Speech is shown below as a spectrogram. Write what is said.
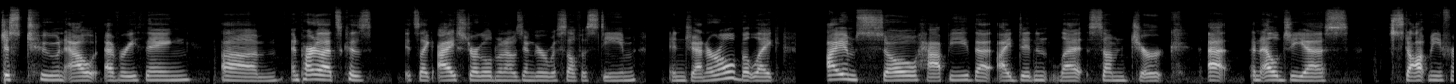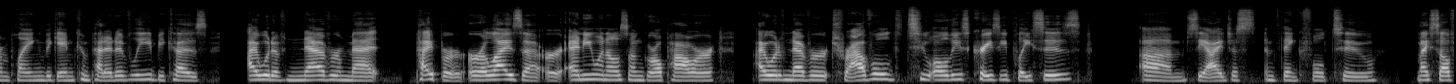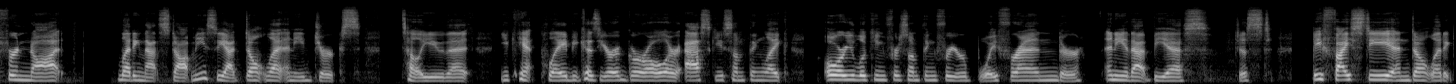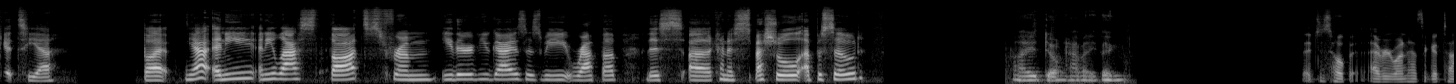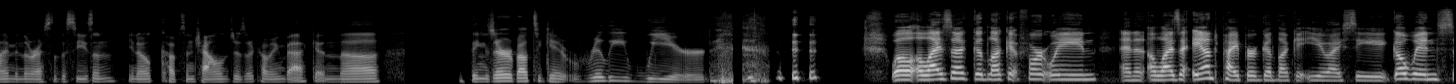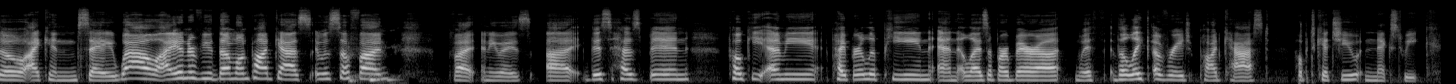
just tune out everything. Um, and part of that's because it's like I struggled when I was younger with self esteem in general, but like I am so happy that I didn't let some jerk at an LGS stop me from playing the game competitively because I would have never met Piper or Eliza or anyone else on Girl Power. I would have never traveled to all these crazy places. Um, so yeah, I just am thankful to myself for not letting that stop me. So yeah, don't let any jerks tell you that you can't play because you're a girl or ask you something like, "Oh, are you looking for something for your boyfriend?" or any of that BS. Just be feisty and don't let it get to you. But yeah, any any last thoughts from either of you guys as we wrap up this uh, kind of special episode? I don't have anything. I just hope everyone has a good time in the rest of the season. You know, cups and challenges are coming back, and uh, things are about to get really weird. Well, Eliza, good luck at Fort Wayne, and Eliza and Piper, good luck at UIC. Go win so I can say, "Wow, I interviewed them on podcasts. It was so fun." but anyways, uh, this has been Pokey Emmi, Piper Lepine, and Eliza Barbera with the Lake of Rage podcast. Hope to catch you next week.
